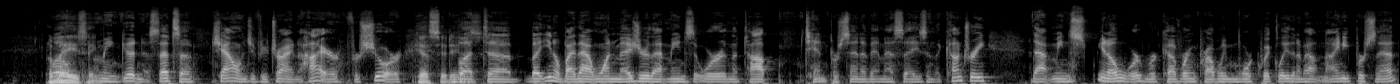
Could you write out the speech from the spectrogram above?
Amazing. Well, I mean, goodness, that's a challenge if you're trying to hire for sure. Yes, it is. But uh, but you know, by that one measure, that means that we're in the top 10% of MSAs in the country. That means you know we're recovering probably more quickly than about 90%.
